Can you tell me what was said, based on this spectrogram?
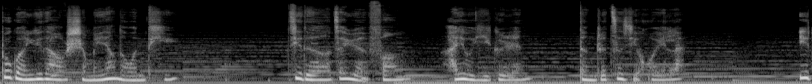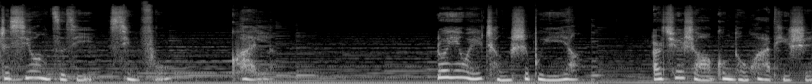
不管遇到什么样的问题，记得在远方。还有一个人等着自己回来，一直希望自己幸福快乐。若因为城市不一样而缺少共同话题时，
